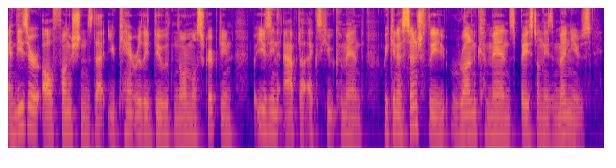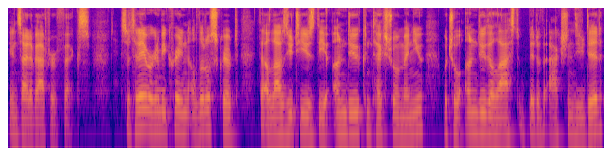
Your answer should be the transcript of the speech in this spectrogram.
and these are all functions that you can't really do with normal scripting, but using app.execute command, we can essentially run commands based on these menus inside of After Effects. So today we're going to be creating a little script that allows you to use the undo contextual menu, which will undo the last bit of actions you did,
